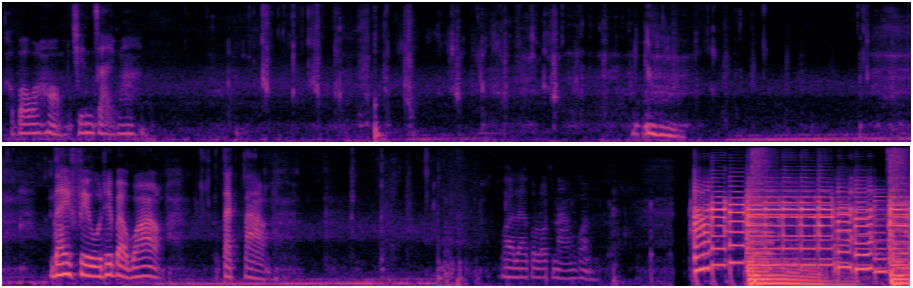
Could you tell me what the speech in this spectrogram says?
เขาบอกว่าหอมชื่นใจมาก ได้ฟิลที่แบบว่าแตกต่าง ว่าแล้วก็ลดน้ำก่อนลด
